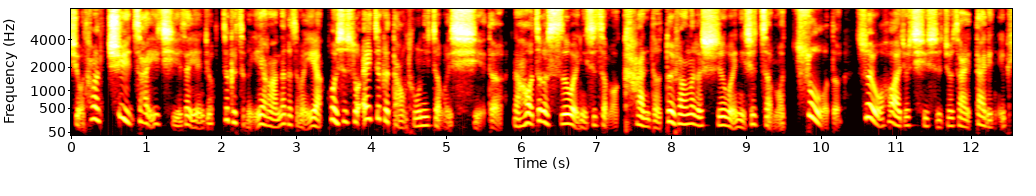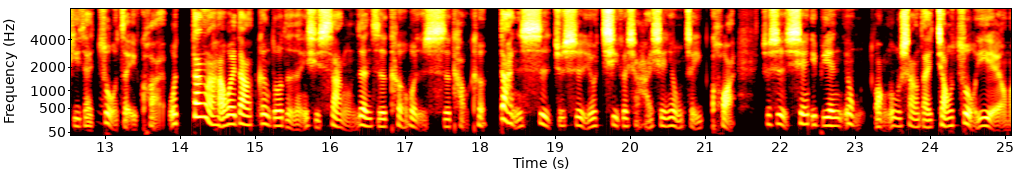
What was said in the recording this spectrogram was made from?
究，他们聚在一起也在研究这个怎么样啊，那个怎么样，或者是说，哎，这个导图你怎么写的？然后这个思维你是怎么看的？对方那个思维你是怎么做的？所以我后来就其实就在带领一批在做这一块。我当然还会让更多的人一起上认知课或者思考课，但是就是有几个小孩先用这一块。就是先一边用网络上在交作业哦，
